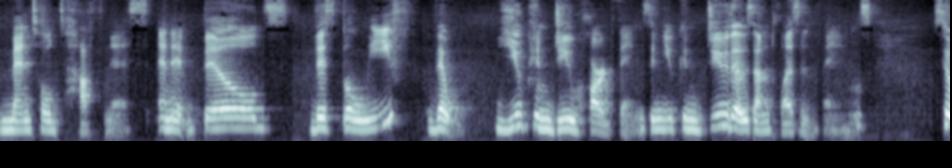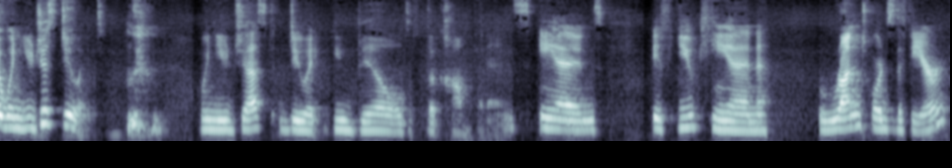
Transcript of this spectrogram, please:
mental toughness and it builds this belief that you can do hard things and you can do those unpleasant things. So when you just do it, when you just do it, you build the confidence. And if you can run towards the fear,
